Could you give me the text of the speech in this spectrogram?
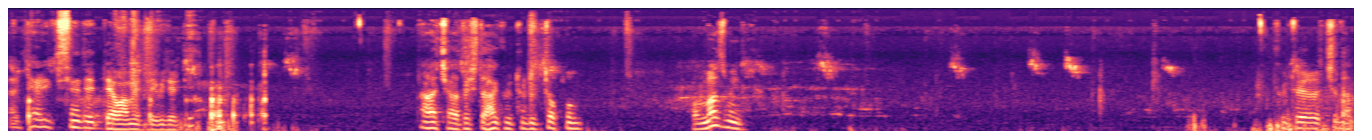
Belki her ikisine de devam edilebilirdi. Daha çağdaş, daha kültürlü bir toplum olmaz mıydı? Kültürel açıdan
